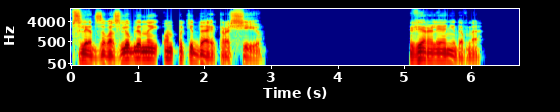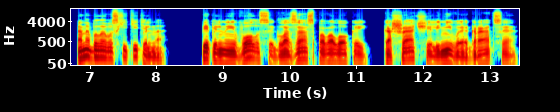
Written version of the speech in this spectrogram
Вслед за возлюбленной он покидает Россию. Вера Леонидовна. Она была восхитительна. Пепельные волосы, глаза с поволокой, кошачья, ленивая грация.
